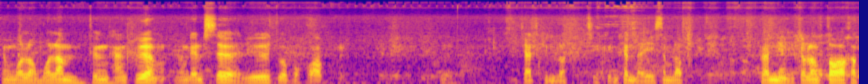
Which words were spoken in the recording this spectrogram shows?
ทั้งหมอหลองหมอลำทั้งหางเครื่องทั้งแดนเซอร์ หรือตัวประกอบ จัดขึ้นรถสิขึ้นขั้นใดสำหรับคันนี้กำลังต่อขับ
